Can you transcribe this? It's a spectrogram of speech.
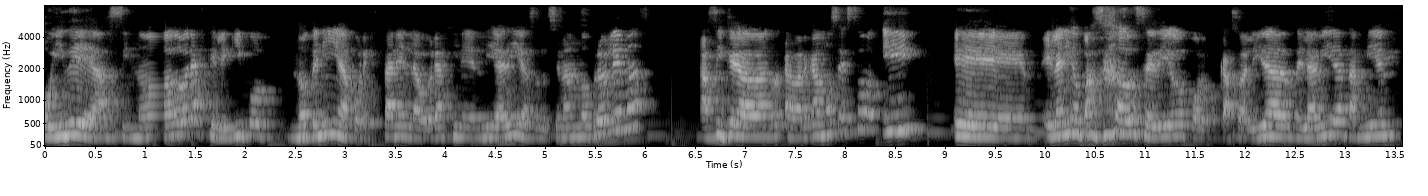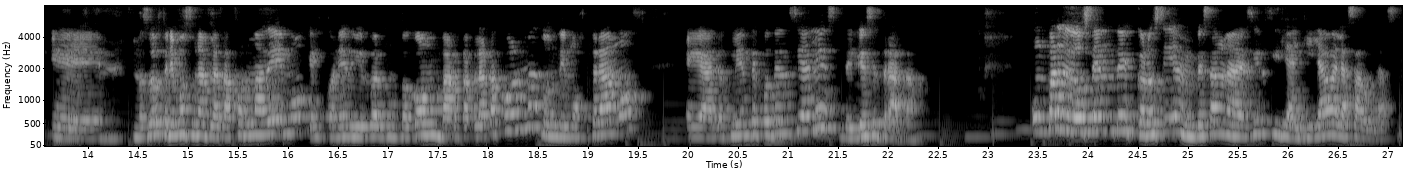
o ideas innovadoras que el equipo no tenía por estar en la vorágine del día a día solucionando problemas. Así que abarcamos eso y eh, el año pasado se dio por casualidad de la vida también, eh, nosotros tenemos una plataforma demo que es conedvirtual.com barra plataforma donde mostramos eh, a los clientes potenciales de qué se trata. Un par de docentes conocidos me empezaron a decir si le alquilaba las aulas.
